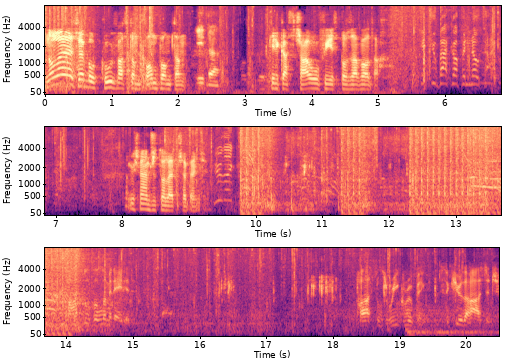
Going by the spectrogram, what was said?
No leżę, bo kurwa z tą pompą tam Idę. kilka strzałów i jest po zawodach. No Myślałem, że to lepsze będzie. Hostiles eliminated. Hostiles regrouping. Secure the hostage.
